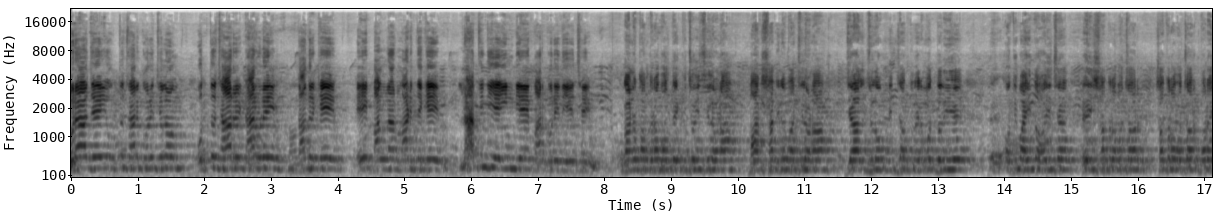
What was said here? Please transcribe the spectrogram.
ওরা যে অত্যাচার করেছিল অত্যাচারের কারণে তাদেরকে এই বাংলার মাটি থেকে লাথি দিয়ে ইন্ডিয়ায় পার করে দিয়েছে। গণতন্ত্র বলতে কিছুই ছিল না বাক স্বাধীনতা ছিল না জেল জুলুম নির্যাতনের মধ্য দিয়ে অতিবাহিত হয়েছে। এই সতেরো বছর সতেরো বছর পরে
